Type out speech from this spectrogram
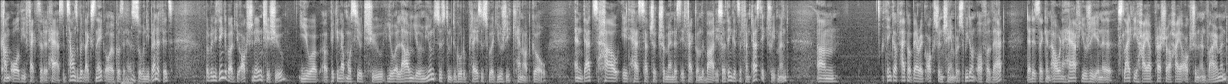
come all the effects that it has. It sounds a bit like snake oil because it has so many benefits. But when you think about it, you're oxygenating tissue, you are uh, picking up more CO2, you're allowing your immune system to go to places where it usually cannot go. And that's how it has such a tremendous effect on the body. So I think it's a fantastic treatment. Um, think of hyperbaric oxygen chambers. We don't offer that. That is like an hour and a half, usually in a slightly higher pressure, higher oxygen environment.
